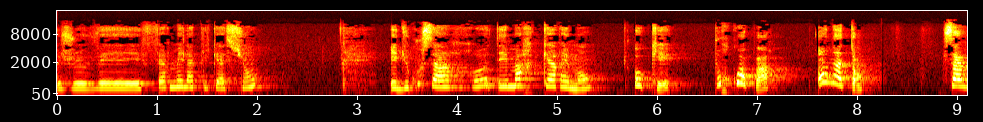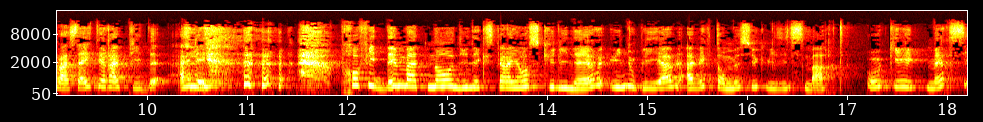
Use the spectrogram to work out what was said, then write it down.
Je vais fermer l'application. Et du coup, ça redémarre carrément. Ok. Pourquoi pas On attend. Ça va, ça a été rapide. Allez, profite dès maintenant d'une expérience culinaire inoubliable avec ton Monsieur Cuisine Smart. Ok, merci.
